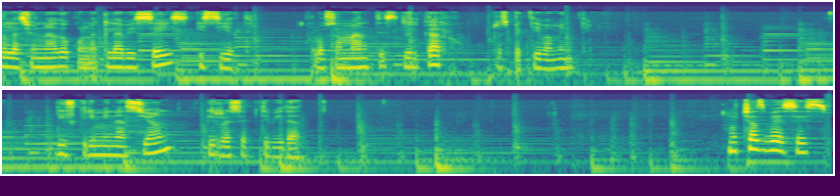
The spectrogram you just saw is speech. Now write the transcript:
relacionado con la clave 6 y 7, los amantes y el carro, respectivamente. Discriminación y receptividad. Muchas veces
